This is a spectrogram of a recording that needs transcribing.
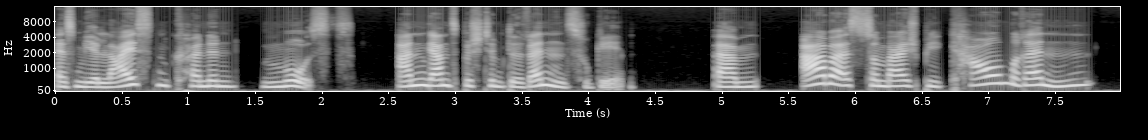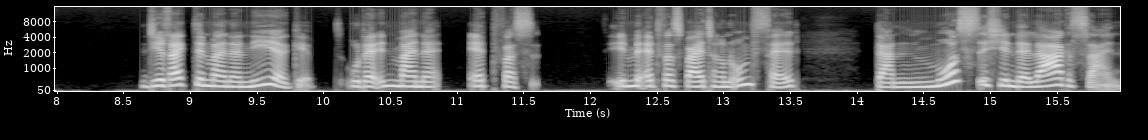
es mir leisten können muss, an ganz bestimmte Rennen zu gehen. Ähm, aber es zum Beispiel kaum Rennen direkt in meiner Nähe gibt oder in meiner etwas, im etwas weiteren Umfeld, dann muss ich in der Lage sein,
